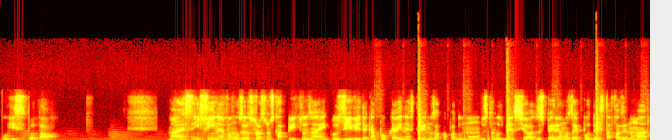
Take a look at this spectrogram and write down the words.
Burrice total. Mas, enfim, né? Vamos ver os próximos capítulos, né? Inclusive, daqui a pouco aí, né? Teremos a Copa do Mundo, estamos bem ansiosos. Esperamos aí poder estar fazendo uma,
